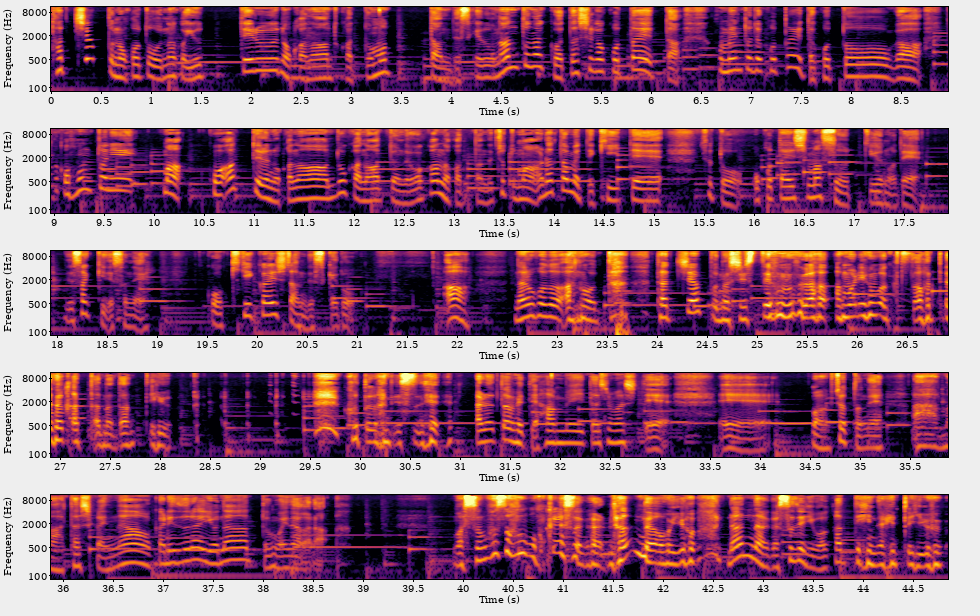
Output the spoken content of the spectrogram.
タッチアップのことをなんか言ってるのかなとかって思ったんですけどなんとなく私が答えたコメントで答えたことがなんか本当にまあこう合ってるのかなどうかなっていうので分かんなかったんでちょっとまあ改めて聞いてちょっとお答えしますっていうのででさっきですねこう聞き返したんですけどああなるほどあのタッチアップのシステムがあまりうまく伝わってなかったんだなっていう ことがですね改めて判明いたしまして、えー、まあちょっとねああまあ確かにな分かりづらいよなって思いながら。まあ、そもそも岡谷さんがランナーをよランナーがすでに分かっていないという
